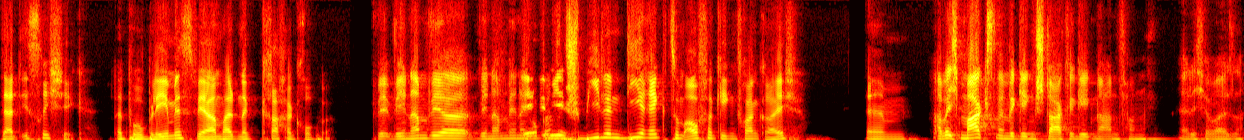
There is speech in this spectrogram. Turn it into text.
Das ist richtig. Das Problem ist, wir haben halt eine Krachergruppe. Wen haben wir, wen haben wir in der Gruppe? Wir spielen direkt zum Auftrag gegen Frankreich. Ähm, Aber ich mag es, wenn wir gegen starke Gegner anfangen, ehrlicherweise.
